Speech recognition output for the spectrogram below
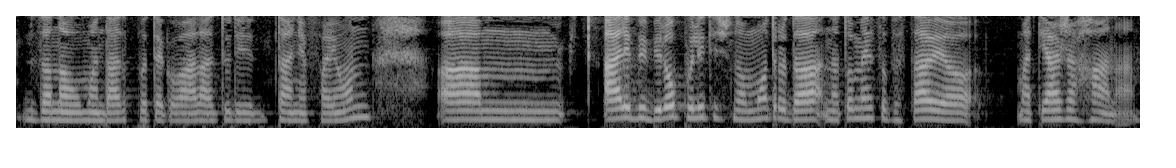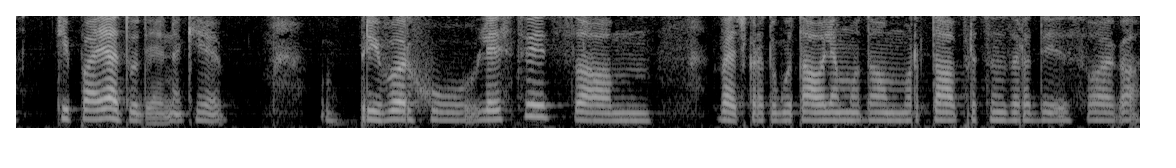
za nov mandat potegovala tudi Tanja Fajon, um, ali bi bilo politično modro, da na to mesto postavijo Matjaža Hana, ki pa je tudi nekje pri vrhu lestvic. Um, večkrat ugotavljamo, da morda predvsem zaradi svojega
